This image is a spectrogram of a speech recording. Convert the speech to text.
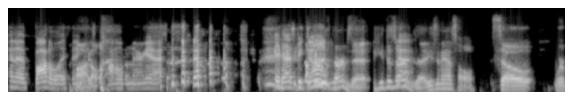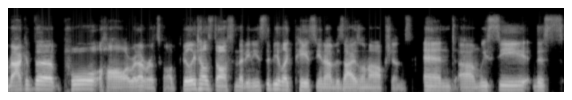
And a bottle, I think. Bottle. A bottle in there, yeah. it has begun. He deserves it. He deserves it. He's an asshole. So we're back at the pool hall or whatever it's called. Billy tells Dawson that he needs to be like Pacey and have his eyes on options. And um, we see this.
